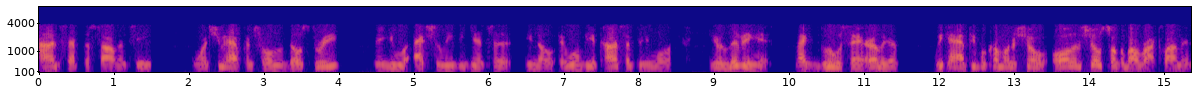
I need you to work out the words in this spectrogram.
concept of sovereignty. Once you have control of those three, then you will actually begin to, you know, it won't be a concept anymore. You're living it. Like Blue was saying earlier, we can have people come on the show. All of the shows talk about rock climbing,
